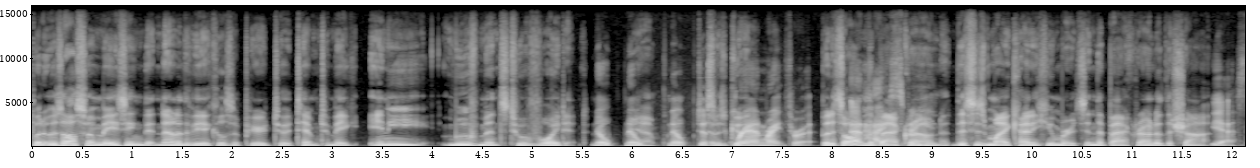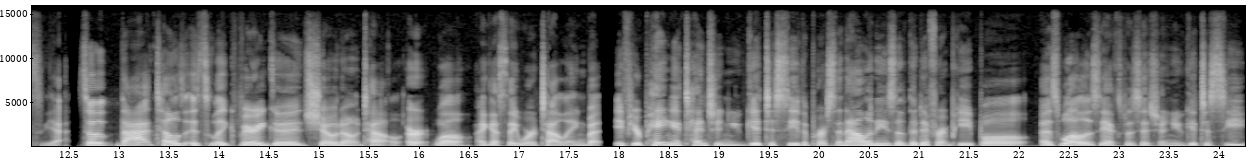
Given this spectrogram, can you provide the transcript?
But it was also amazing that none of the vehicles appeared to attempt to make any movements to avoid it. Nope, nope, Yeah. nope. Just ran right through it. But it's all At in the background. speed. This is my kind of humor. It's in the background of the shot. Yes, yeah. So that tells it's like very good show don't tell. Or well, I guess they were telling, but if you're paying attention, you get to see the personalities of the different people as well as the exposition. You get to see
